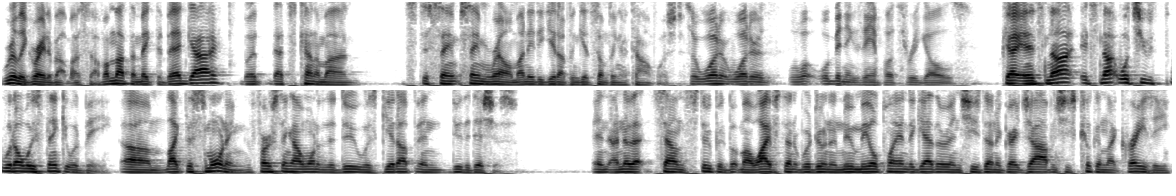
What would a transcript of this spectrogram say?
really great about myself. I'm not the make the bed guy, but that's kind of my. It's the same same realm. I need to get up and get something accomplished. So what are what are what would be an example of three goals? Okay, and it's not it's not what you would always think it would be. Um, like this morning, the first thing I wanted to do was get up and do the dishes. And I know that sounds stupid, but my wife's done. We're doing a new meal plan together, and she's done a great job, and she's cooking like crazy.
